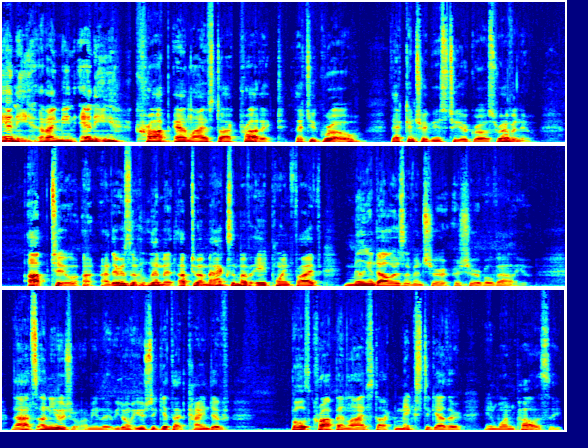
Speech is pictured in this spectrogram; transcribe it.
any, and I mean any, crop and livestock product that you grow that contributes to your gross revenue. Up to, uh, uh there is a limit, up to a maximum of $8.5 million of insur- insurable value. That's unusual. I mean, we don't usually get that kind of both crop and livestock mixed together in one policy.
